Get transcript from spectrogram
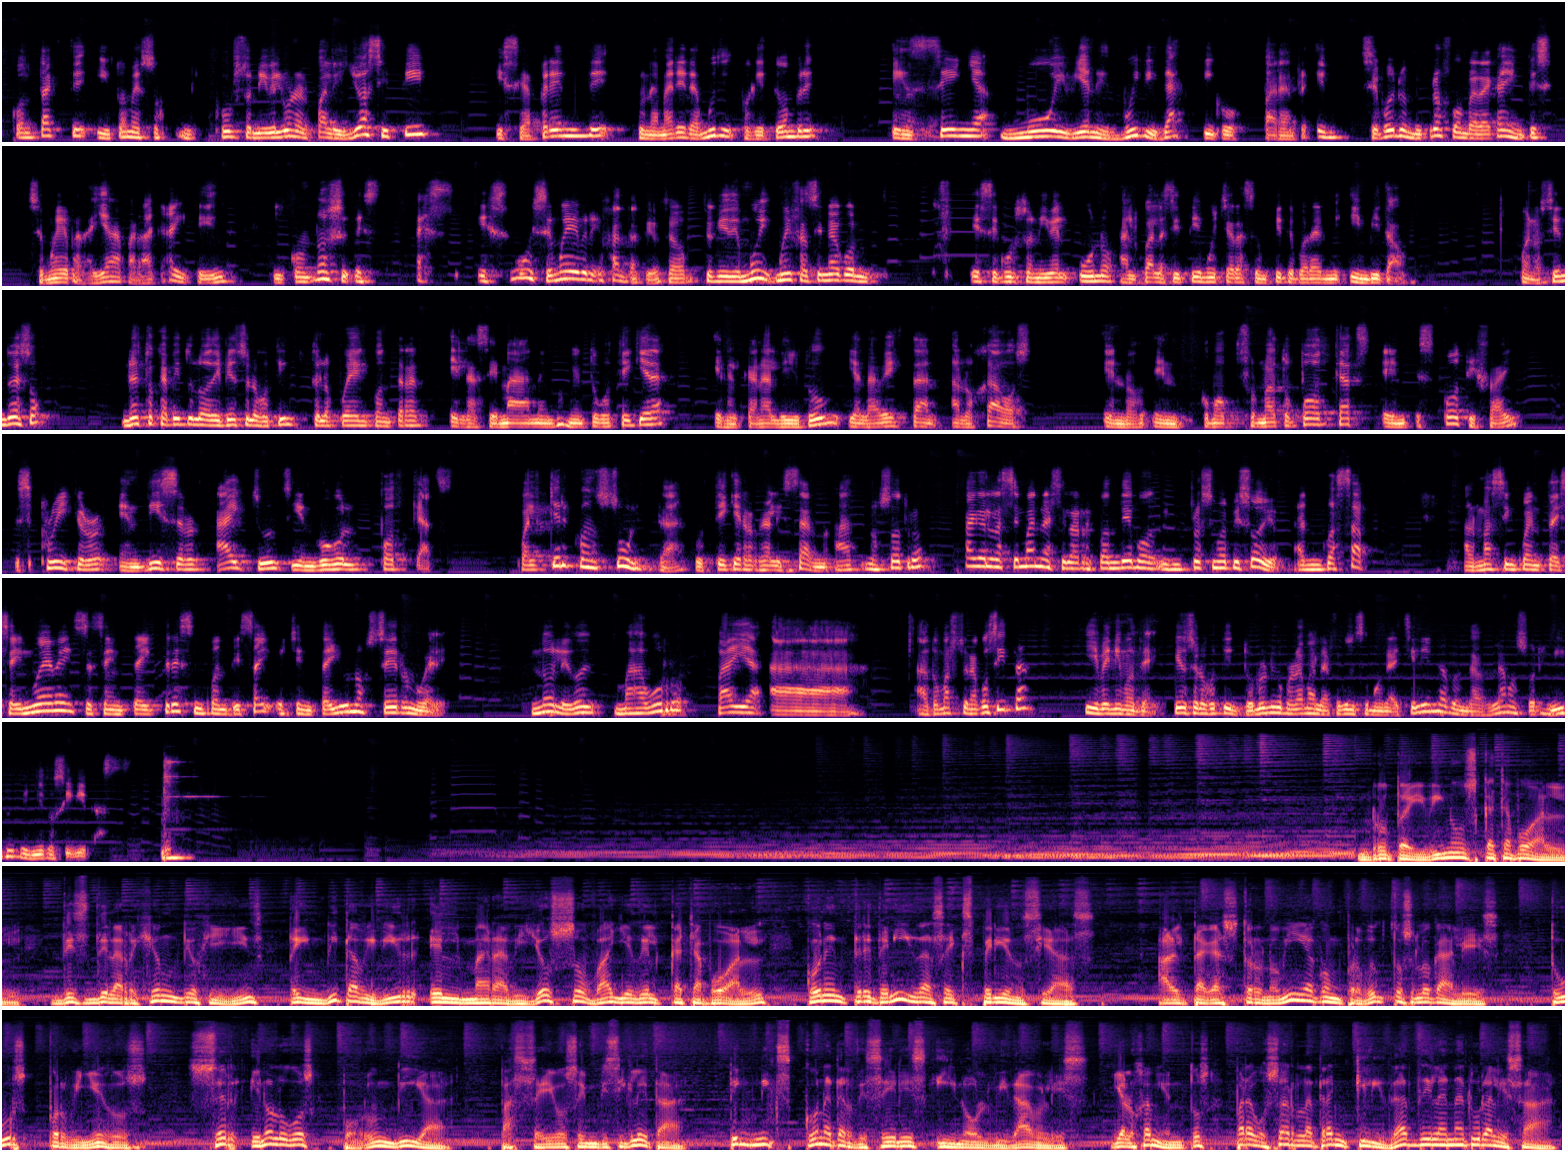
contacte y tome esos cursos nivel 1 al cual yo asistí y se aprende de una manera muy porque este hombre enseña muy bien, es muy didáctico para se pone un micrófono para acá y empieza, se mueve para allá, para acá y, te, y conoce, es, se mueve fantástico. Yo quedé muy, muy fascinado con ese curso nivel 1 al cual asistí. Muchas gracias, un por haberme invitado. Bueno, siendo eso, nuestros capítulos de Pienso lo Agustín usted los puede encontrar en la semana, en el momento que usted quiera, en el canal de YouTube y a la vez están alojados en, en como formato podcast en Spotify, Spreaker, en Deezer, iTunes y en Google Podcasts. Cualquier consulta que usted quiera realizar a nosotros, hagan la semana y se la respondemos en el próximo episodio, en WhatsApp, al más 569 63 56 8109. No le doy más aburro, vaya a, a tomarse una cosita y venimos de ahí. Pienso lo distinto, el único programa de la frecuencia moral chilena donde hablamos sobre libros, viñedos y vidas. Ruta y Vinos Cachapoal, desde la región de O'Higgins, te invita a vivir el maravilloso Valle del Cachapoal con entretenidas experiencias, alta gastronomía con productos locales, tours por viñedos, ser enólogos por un día, paseos en bicicleta, picnics con atardeceres inolvidables y alojamientos para gozar la tranquilidad de la naturaleza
